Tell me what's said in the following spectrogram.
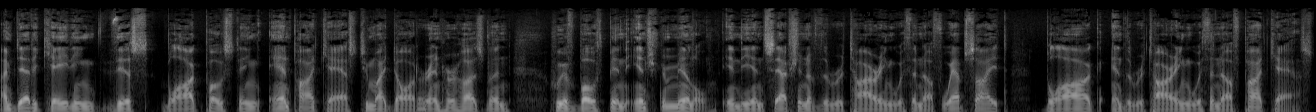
I'm dedicating this blog posting and podcast to my daughter and her husband, who have both been instrumental in the inception of the Retiring with Enough website, blog, and the Retiring with Enough podcast.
